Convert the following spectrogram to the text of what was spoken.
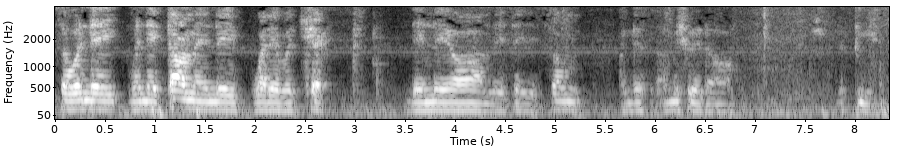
So when they when they come and they whatever check, then they um they say some I guess let me show you the the piece.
